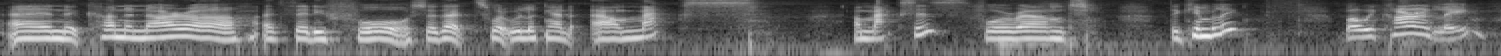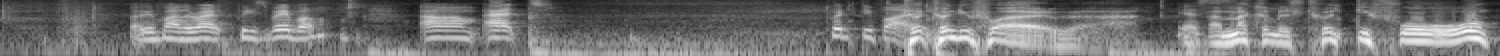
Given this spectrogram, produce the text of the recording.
and Kununurra at 34. So that's what we're looking at our max, our maxes for around the Kimberley. But we currently, if I can find the right piece of paper, um, at 25. 25. Uh, yes. a maximum is 24.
